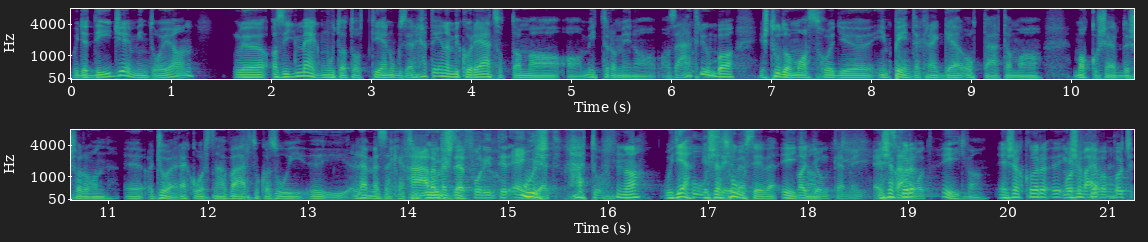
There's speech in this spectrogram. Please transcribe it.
hogy a DJ, mint olyan, az így megmutatott ilyen úzen. Hát én, amikor játszottam a, a mit tudom én, az átriumba, és tudom azt, hogy én péntek reggel ott álltam a Makkos erdősoron, a Joel Recordsnál vártuk az új lemezeket. 3000 forintért egyet. Úristen, hát, na, ugye? És ez éve. 20 éve. Így Nagyon van. kemény. Egy És akkor, számot. így van. És akkor, Most, és már, akkor, bocs,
